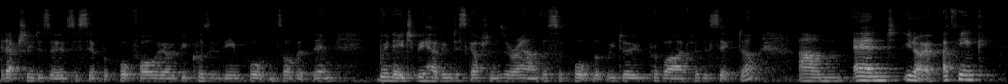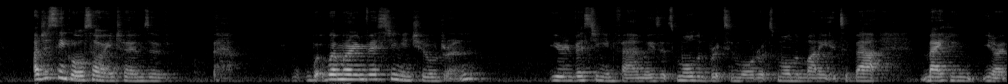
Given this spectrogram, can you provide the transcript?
it actually deserves a separate portfolio because of the importance of it, then we need to be having discussions around the support that we do provide for the sector. Um, and, you know, I think, I just think also in terms of when we're investing in children, you're investing in families, it's more than bricks and mortar, it's more than money, it's about making, you know,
